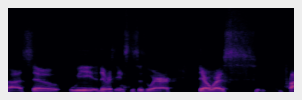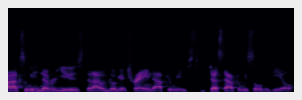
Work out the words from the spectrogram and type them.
Uh, so we there was instances where there was products that we had never used that I would go get trained after we just after we sold the deal,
